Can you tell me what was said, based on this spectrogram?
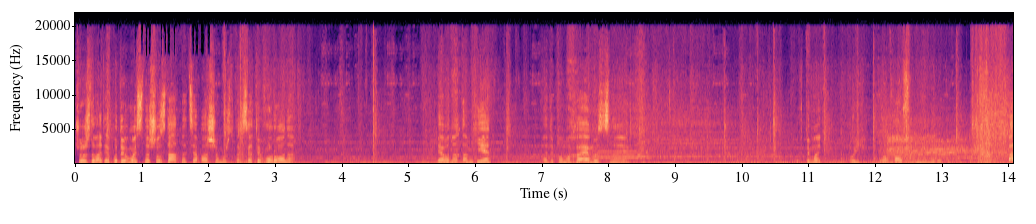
Що ж, давайте подивимось, на що здатна ця ваша, можна так сказати, ворона. Де вона там є? Давайте помахаємось з нею. Ух ти мать. Ой, я упав собі на руку. А!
